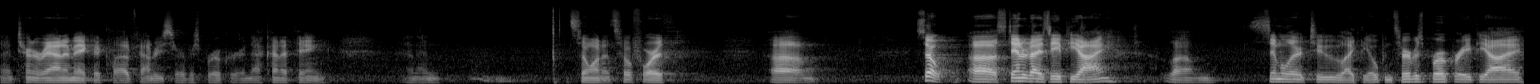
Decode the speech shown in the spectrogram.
and turn around and make a Cloud Foundry service broker and that kind of thing. And then so on and so forth. Um, so uh, standardized API um, similar to like the Open Service Broker API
